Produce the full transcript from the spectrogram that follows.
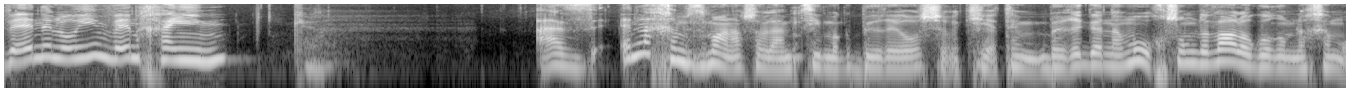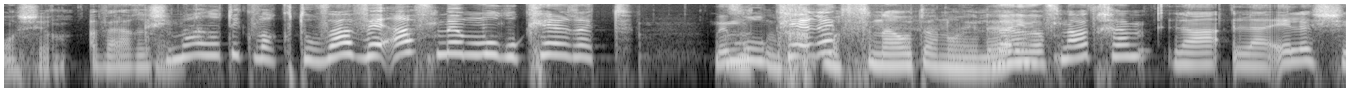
ואין אלוהים ואין חיים, כן. אז אין לכם זמן עכשיו להמציא מגבירי אושר, כי אתם ברגע נמוך, שום דבר לא גורם לכם אושר. אבל הרשימה הזאת היא כבר כתובה ואף ממורכרת. ממורכרת, זאת מפנה אותנו אליה. ואני מפנה אתכם לאלה ש...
